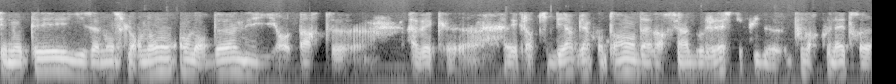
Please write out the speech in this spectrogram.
c'est noté, ils annoncent leur nom, on leur donne et ils repartent euh, avec euh, avec leur petite bière, bien contents d'avoir fait un beau geste et puis de pouvoir connaître euh,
